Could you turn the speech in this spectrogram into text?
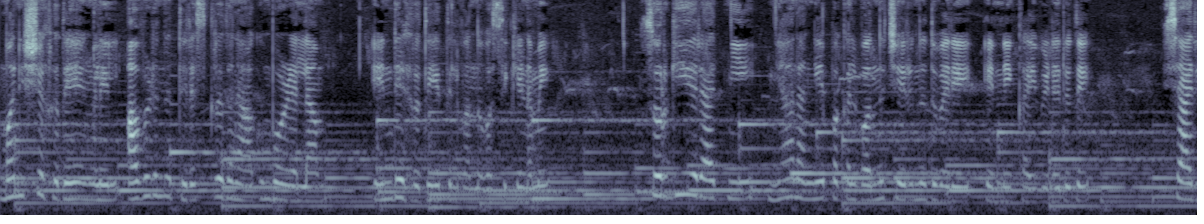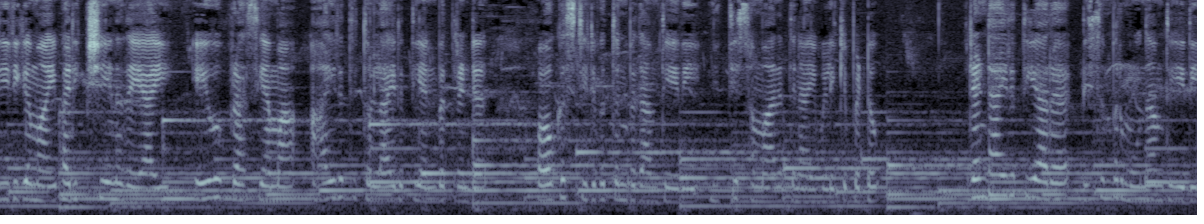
മനുഷ്യ ഹൃദയങ്ങളിൽ അവിടുന്ന് തിരസ്കൃതനാകുമ്പോഴെല്ലാം എന്റെ ഹൃദയത്തിൽ വന്നു വസിക്കണമേ. സ്വർഗീയ രാജ്ഞി ഞാൻ അങ്ങേപ്പക്കൽ വന്നു ചേരുന്നതുവരെ എന്നെ കൈവിടരുതേ. ശാരീരികമായി പരിക്ഷീണതയായി ഏവപ്രാസ്യാമ ആയിരത്തി തൊള്ളായിരത്തി അൻപത്തിരണ്ട് ഓഗസ്റ്റ് ഇരുപത്തൊൻപതാം തീയതി നിത്യസമ്മാനത്തിനായി വിളിക്കപ്പെട്ടു. രണ്ടായിരത്തിയാറ് ഡിസംബർ മൂന്നാം തീയതി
